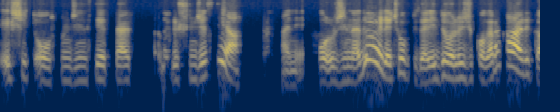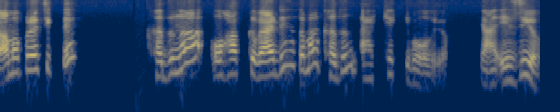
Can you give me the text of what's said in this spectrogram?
eşit olsun cinsiyetler düşüncesi ya. Hani orijinali öyle çok güzel ideolojik olarak harika ama pratikte kadına o hakkı verdiğin zaman kadın erkek gibi oluyor. Yani eziyor.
